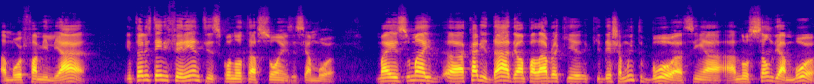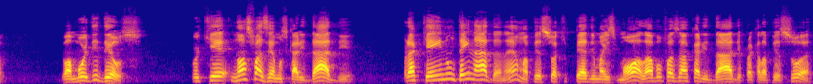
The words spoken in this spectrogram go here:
amor familiar. Então eles têm diferentes conotações esse amor. Mas uma, a caridade é uma palavra que, que deixa muito boa assim a, a noção de amor, do amor de Deus. Porque nós fazemos caridade para quem não tem nada, né? Uma pessoa que pede uma esmola, ah, vou fazer uma caridade para aquela pessoa.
